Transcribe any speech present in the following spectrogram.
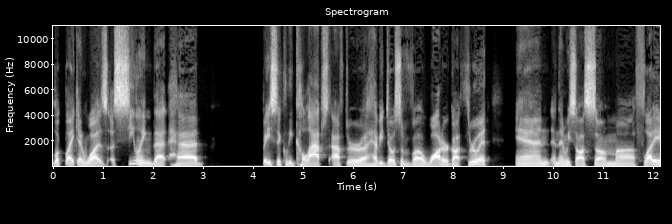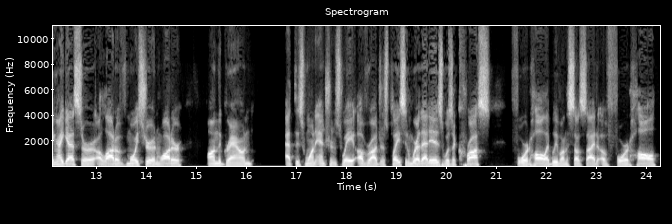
looked like and was a ceiling that had basically collapsed after a heavy dose of uh, water got through it and and then we saw some uh, flooding i guess or a lot of moisture and water on the ground at this one entranceway of rogers place and where that is was across Ford Hall, I believe on the south side of Ford Hall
